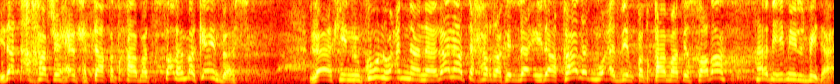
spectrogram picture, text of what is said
إذا تأخر شي حد حتى قد قامت الصلاة ما كاين باس. لكن نكون أننا لا نتحرك إلا إذا قال المؤذن قد قامت الصلاة هذه من البدع.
